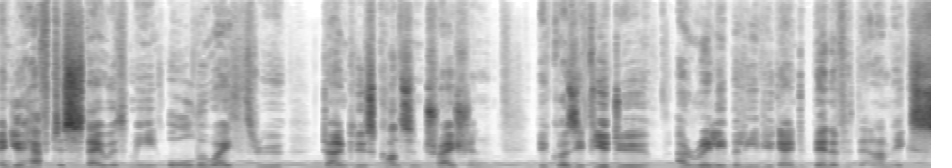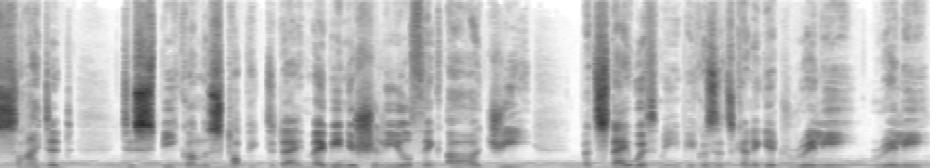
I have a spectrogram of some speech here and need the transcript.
And you have to stay with me all the way through. Don't lose concentration, because if you do, I really believe you're going to benefit. And I'm excited to speak on this topic today. Maybe initially you'll think, oh, gee, but stay with me because it's going to get really, really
